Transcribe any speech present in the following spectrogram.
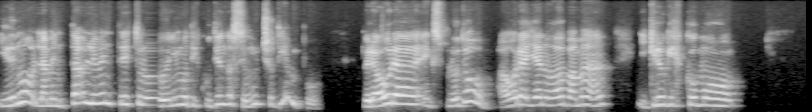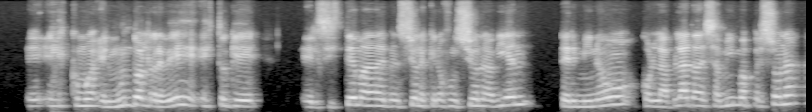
Y de nuevo, lamentablemente esto lo venimos discutiendo hace mucho tiempo, pero ahora explotó, ahora ya no da para más, y creo que es como, eh, es como el mundo al revés, esto que el sistema de pensiones que no funciona bien terminó con la plata de esas mismas personas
